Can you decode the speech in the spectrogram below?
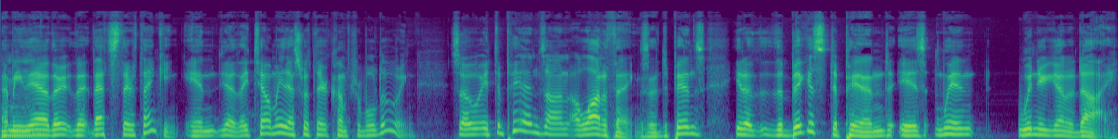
I mean, yeah, they're, they that's their thinking. And yeah, they tell me that's what they're comfortable doing. So it depends on a lot of things. It depends, you know, the biggest depend is when when you're going to die.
